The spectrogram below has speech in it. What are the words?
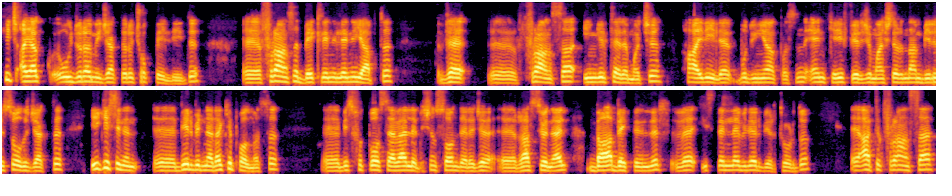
Hiç ayak uyduramayacakları çok belliydi e, Fransa beklenileni yaptı ve e, Fransa İngiltere maçı haliyle bu Dünya Kupası'nın en keyif verici maçlarından birisi olacaktı. İkisinin e, birbirine rakip olması e, biz futbol severler için son derece e, rasyonel, daha beklenilir ve istenilebilir bir turdu. E, artık Fransa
